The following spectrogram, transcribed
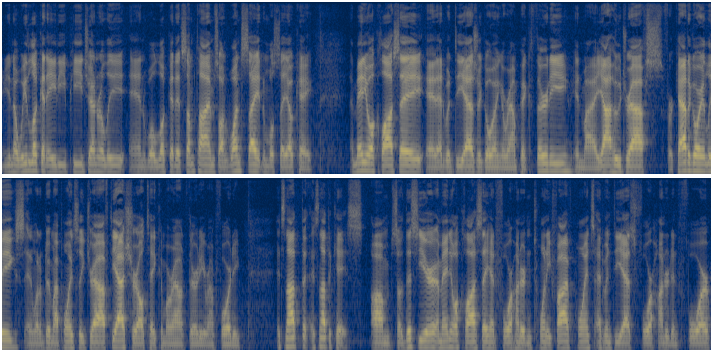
you know, we look at ADP generally and we'll look at it sometimes on one site and we'll say, okay, Emmanuel Clase and Edwin Diaz are going around pick 30 in my Yahoo drafts for category leagues. And when I'm doing my points league draft, yeah, sure, I'll take him around 30, around 40. It's not the, it's not the case. Um, so this year, Emmanuel Clase had 425 points, Edwin Diaz 404.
